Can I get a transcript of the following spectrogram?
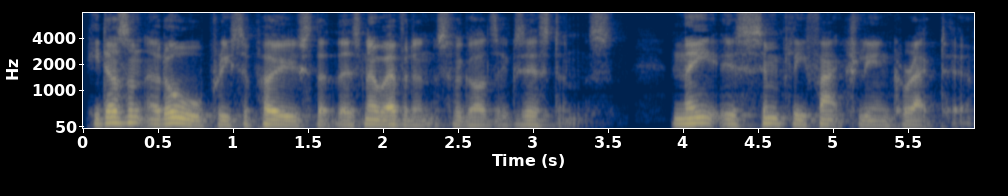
He doesn't at all presuppose that there's no evidence for God's existence. Nate is simply factually incorrect here.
